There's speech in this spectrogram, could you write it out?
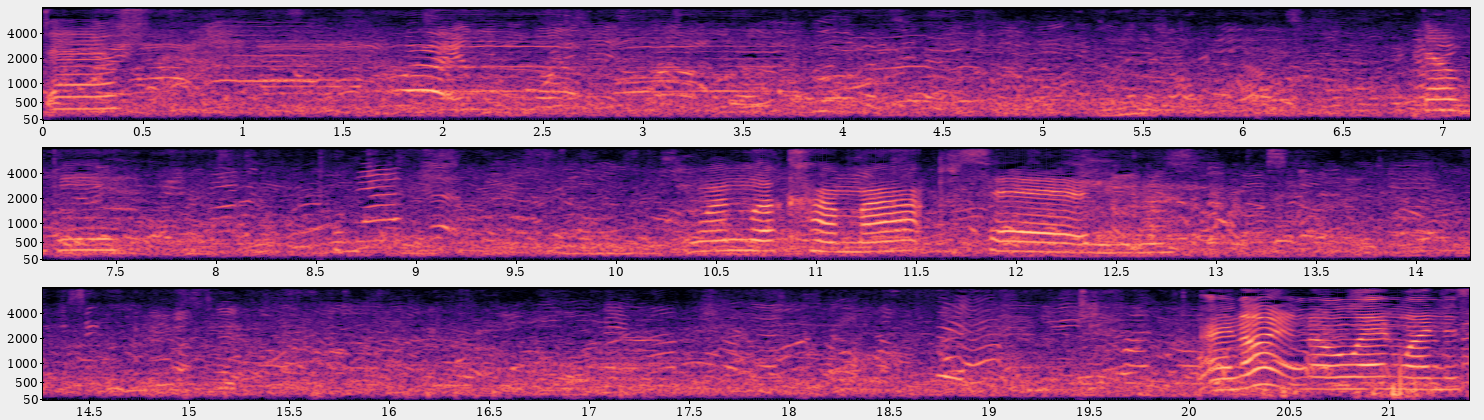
There's. There'll be. One will come up and. I don't know when one is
